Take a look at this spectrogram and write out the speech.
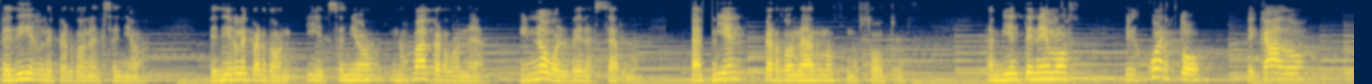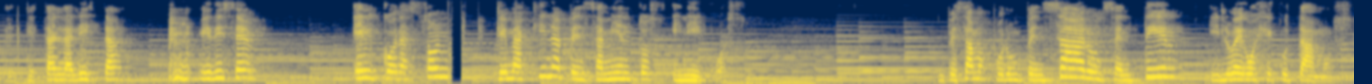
pedirle perdón al Señor, pedirle perdón y el Señor nos va a perdonar y no volver a hacerlo. También perdonarnos nosotros. También tenemos el cuarto pecado, el que está en la lista, y dice, el corazón que maquina pensamientos inicuos. Empezamos por un pensar, un sentir y luego ejecutamos.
